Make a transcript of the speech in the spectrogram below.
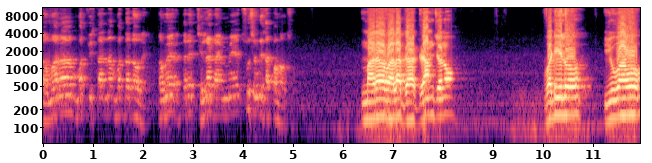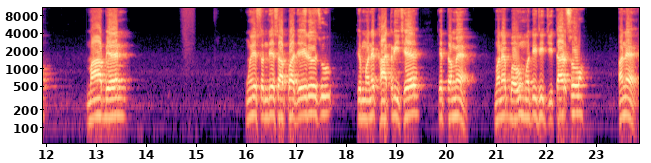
તમારા મત વિસ્તારના મતદાતાઓને તમે અત્યારે છેલ્લા ટાઈમે શું સંદેશ આપવા માંગશો? મારા વાલા ગ્રામજનો વડીલો યુવાઓ મા, બેન, હું એ સંદેશ આપવા જઈ રહ્યો છું કે મને ખાતરી છે કે તમે મને બહુમતીથી જીતાડશો અને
